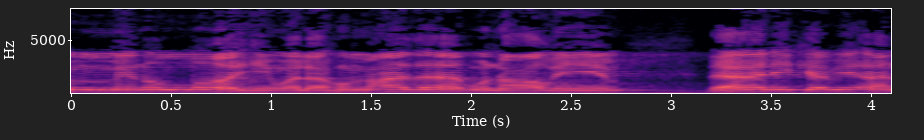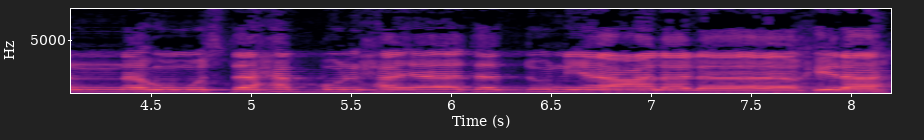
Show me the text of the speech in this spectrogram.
من الله ولهم عذاب عظيم. ذلك بأنه مستحب الحياة الدنيا على الآخرة.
